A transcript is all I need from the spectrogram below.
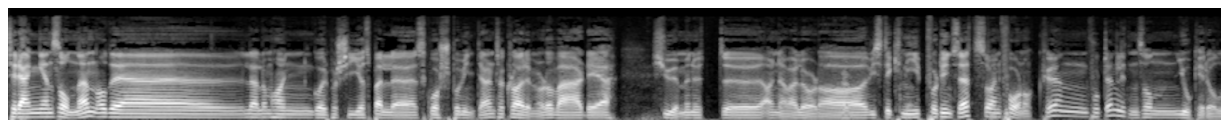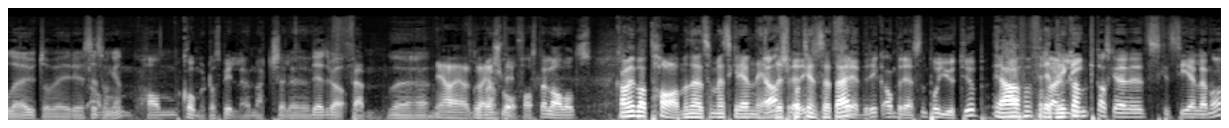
trenger en sånn en. Og det Selv om han går på ski og spiller squash på vinteren, så klarer han vel å være det 20 minutter uh, annenhver lørdag hvis det kniper for Tynset. Så han får nok en, fort en liten sånn jokerrolle utover sesongen. Han kommer til å spille en match eller Det tror jeg. fem. Det, Ja, ja, så bare slå fast. Det er lav odds. Kan vi bare ta med det som jeg skrev Ja, nederst på Tynset her? Fredrik Andresen på YouTube. Ja, for så er det Fredrik link, da. Skal jeg, skal jeg si nå?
